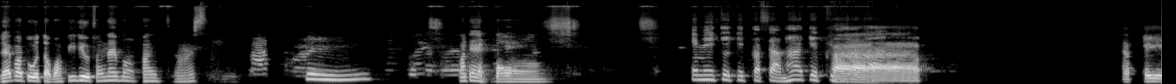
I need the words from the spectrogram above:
และปลาทูแต่ว่าพี่ดิวต้องได้บอกฟังนะอืมปลาแดดบองจะมีเจ็ดสิบกับสามห้าเจ็ดสิคบรับ แฮปปี้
